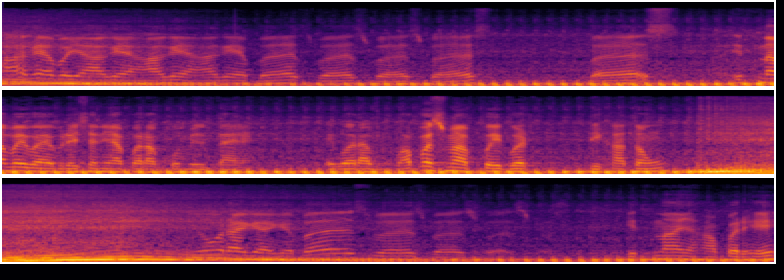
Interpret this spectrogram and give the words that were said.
आ गया भाई, आ गया आ गया आ गया। बस बस बस बस बस। इतना भाई वाइब्रेशन यहाँ पर आपको मिलता है। एक बार आप वापस मैं आपको एक बार दिखाता हूँ। और आ गया आ गया बस बस बस बस। इतना यहाँ पर है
